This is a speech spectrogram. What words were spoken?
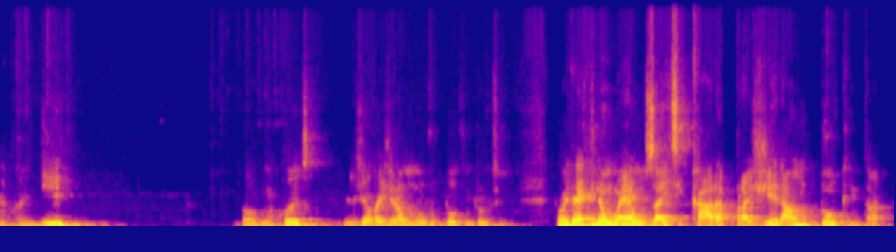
ID, alguma coisa, ele já vai gerar um novo token para você. Então, a ideia aqui não é usar esse cara para gerar um token, tá?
